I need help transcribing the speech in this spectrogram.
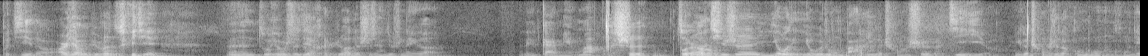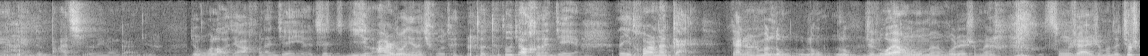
不记得了。而且比如说最近，嗯，足球世界很热的事情就是那个那个改名嘛，是这个其实又有一种把一个城市的记忆、一个城市的公共空间连根拔起的那种感觉。就我老家河南建业，这已经二十多年的球队，它它它都叫河南建业，那你突然让它改改成什么龙龙龙这洛阳龙门或者什么嵩山什么的，就是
